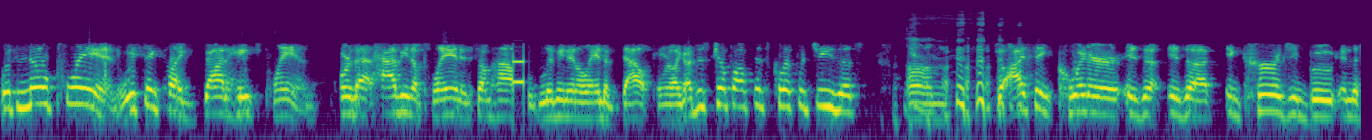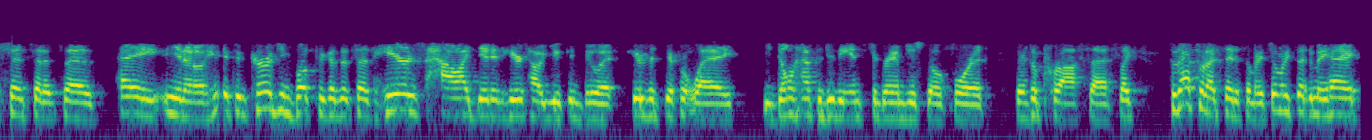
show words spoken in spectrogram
with no plan. We think like God hates plans or that having a plan is somehow living in a land of doubt. And we're like, I'll just jump off this cliff with Jesus. Um, so I think Quitter is a is a encouraging boot in the sense that it says, hey, you know, it's an encouraging book because it says, here's how I did it, here's how you can do it, here's a different way. You don't have to do the Instagram, just go for it. There's a process. Like, so that's what I'd say to somebody. Somebody said to me, hey,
